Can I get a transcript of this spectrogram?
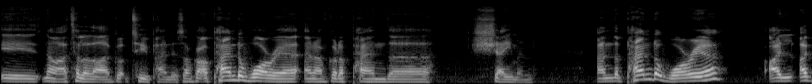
is no. I tell a lie. I've got two pandas. I've got a panda warrior and I've got a panda shaman. And the panda warrior, I, I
